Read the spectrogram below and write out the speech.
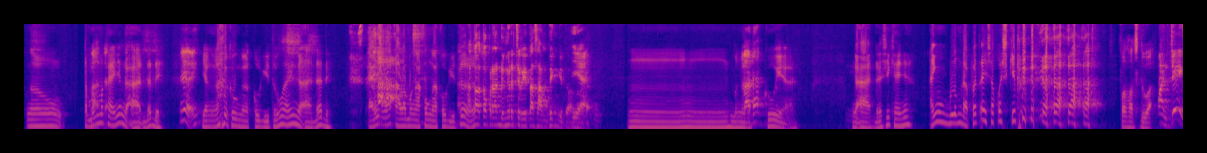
nge- temen Nggak mah kayaknya nggak ada deh. eh Yang ngaku-ngaku gitu mah Aing nggak ada deh. Kayaknya ya kalau mengaku-ngaku gitu. Atau atau pernah denger cerita something gitu? apa? iya Hmm, Nggak mengaku ya. Nggak ada sih kayaknya. Aing belum dapat, eh sok skip. full house 2 Anjing.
